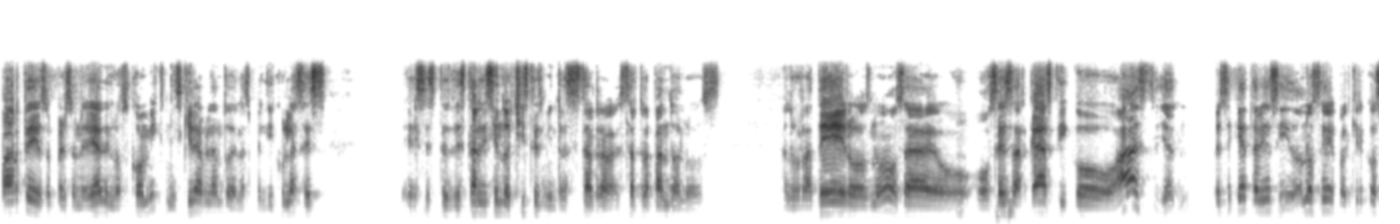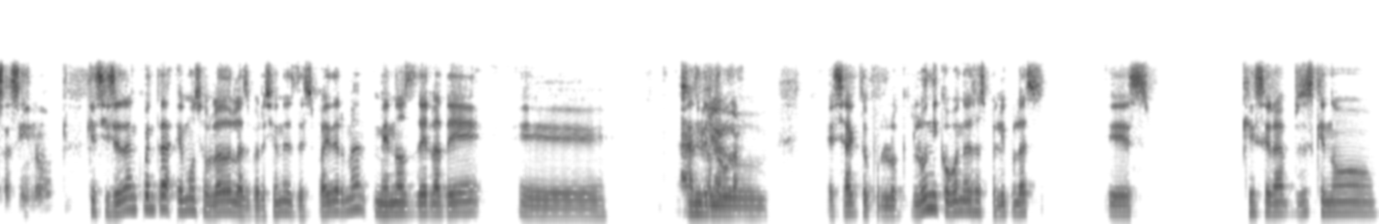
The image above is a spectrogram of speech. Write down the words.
parte de su personalidad en los cómics, ni siquiera hablando de las películas, es, es este, de estar diciendo chistes mientras está, está atrapando a los, a los rateros, ¿no? O sea, o, ser sarcástico, o, ah, esto ya, pensé que ya te había sido, no sé, cualquier cosa así, ¿no? Que si se dan cuenta, hemos hablado de las versiones de Spider-Man, menos de la de eh, Andrew. Exacto, por lo, lo único bueno de esas películas es, ¿qué será? Pues es que no,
